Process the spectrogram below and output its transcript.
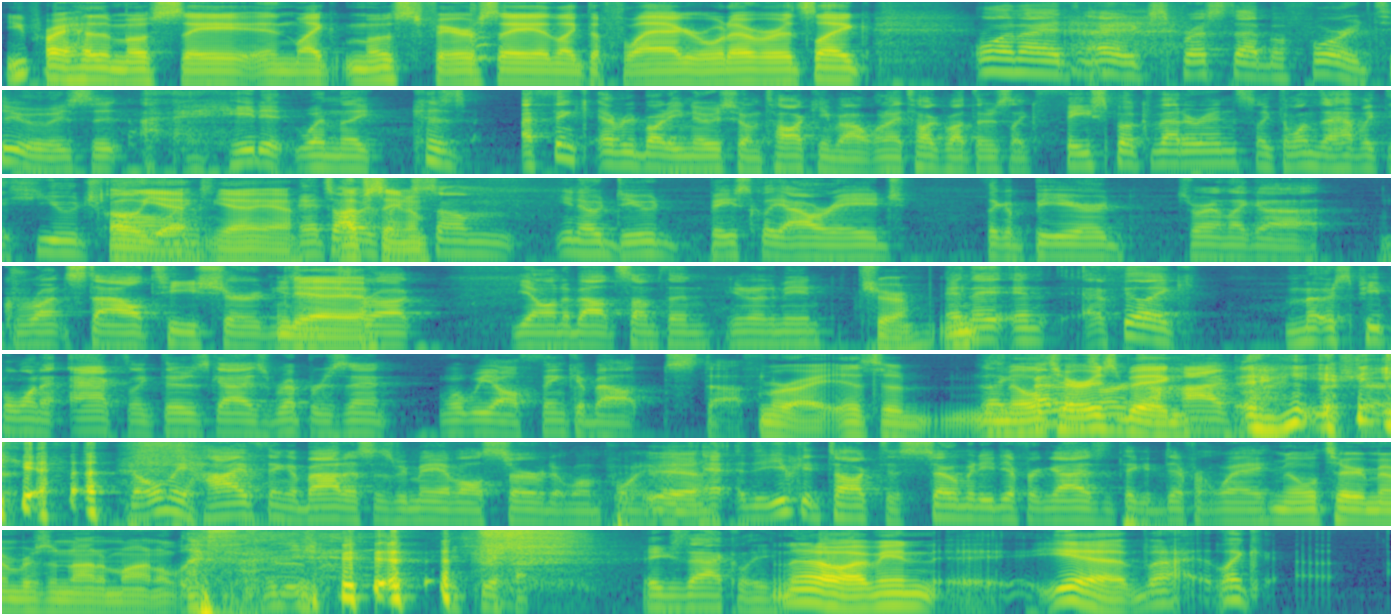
you probably had the most say and like most fair say in like the flag or whatever. It's like Well, and I had, I had expressed that before too. Is that I hate it when like because I think everybody knows who I'm talking about when I talk about those like Facebook veterans, like the ones that have like the huge. Oh, yeah. Yeah, yeah. And it's I've always seen like 'em. some you know dude basically our age, with, like a beard, he's wearing like a grunt style T-shirt, and he's Yeah, in yeah. a truck yelling about something. You know what I mean? sure. And mm. they and I feel like most people want to act like those guys represent what we all think about stuff. right. It's a the Like, military's veterans big. hive sure. yeah. The only hive thing about us is we may have all served at one point. Like, Yeah. eh, you could talk to so many different guys and think a different way. Military members are not a monolith. Exactly. no, I mean, uh, yeah, but I- like,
